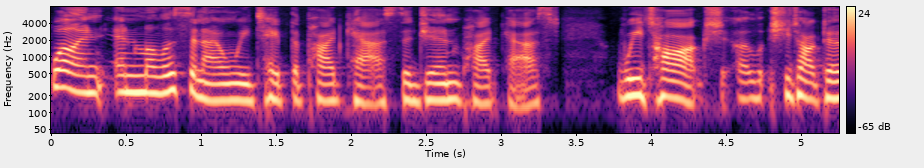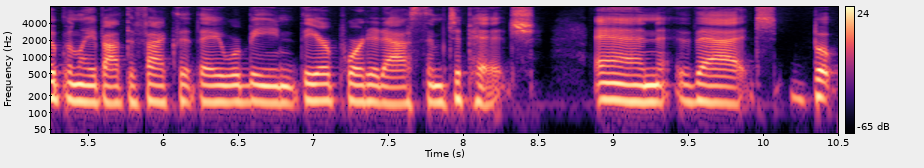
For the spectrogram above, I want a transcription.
Well, and, and Melissa and I, when we taped the podcast, the Gin podcast, we talked, she, uh, she talked openly about the fact that they were being, the airport had asked them to pitch and that, but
